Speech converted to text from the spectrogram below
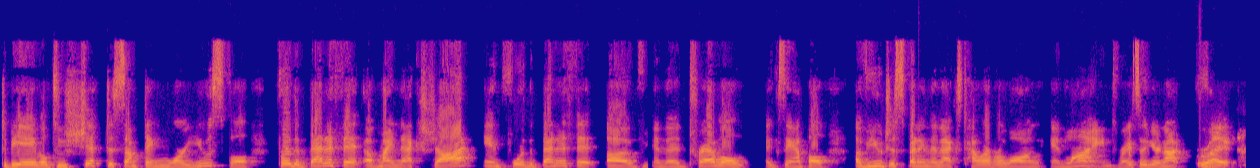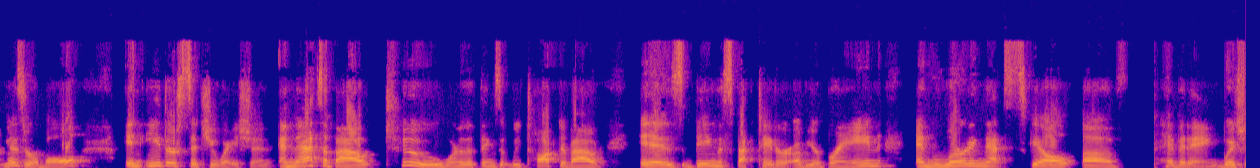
to be able to shift to something more useful for the benefit of my next shot and for the benefit of in the travel example of you just spending the next however long in lines, right? So you're not right. miserable in either situation. And that's about two one of the things that we talked about is being the spectator of your brain and learning that skill of pivoting, which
